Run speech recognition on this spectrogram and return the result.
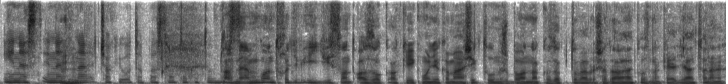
Én ezt, én ezt uh-huh. csak jó tapasztalatokat tudok. Az nem gond, hogy így viszont azok, akik mondjuk a másik turnusban vannak, azok továbbra se találkoznak egyáltalán?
